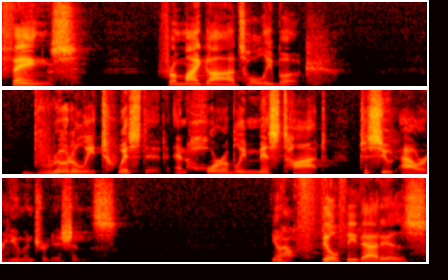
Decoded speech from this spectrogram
things from my God's holy book brutally twisted and horribly mistaught to suit our human traditions. You know how filthy that is?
